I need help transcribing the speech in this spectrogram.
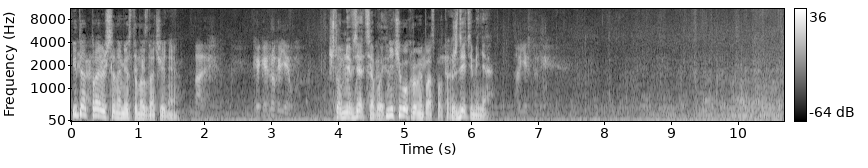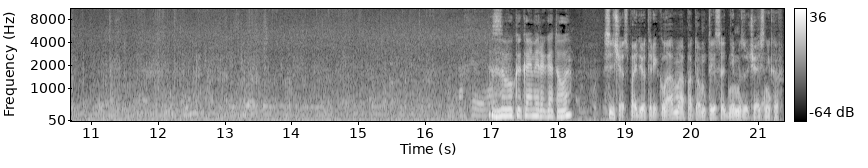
и ты отправишься на место назначения. Что мне взять с собой? Ничего, кроме паспорта. Ждите меня. Звук и камера готовы? Сейчас пойдет реклама, а потом ты с одним из участников.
